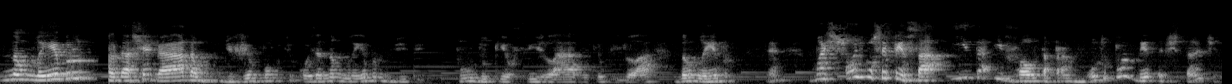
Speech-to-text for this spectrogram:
não lembro da chegada, de ver um pouco de coisa, não lembro de, de tudo que eu fiz lá, do que eu vi lá, não lembro. Né? Mas só de você pensar ida e volta para um outro planeta distante,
